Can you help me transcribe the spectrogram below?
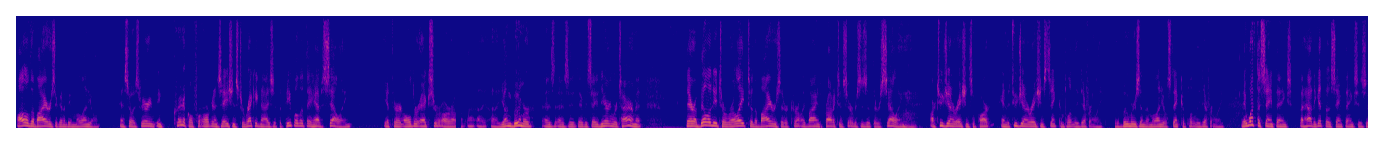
all of the buyers are going to be millennial. And so it's very critical for organizations to recognize that the people that they have selling if they're an older Xer or a, a, a, young boomer, as, as they would say, nearing retirement, their ability to relate to the buyers that are currently buying the products and services that they're selling mm-hmm. Are two generations apart, and the two generations think completely differently. The boomers and the millennials think completely differently. They want the same things, but how to get those same things is a,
